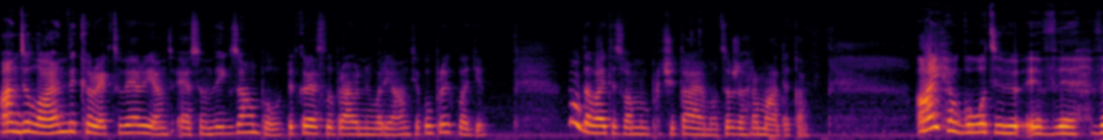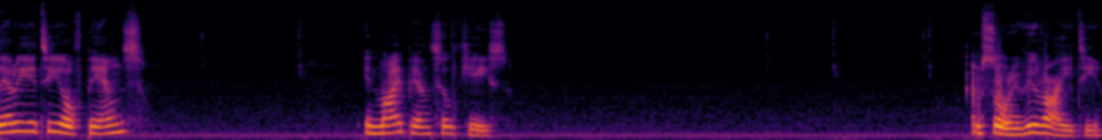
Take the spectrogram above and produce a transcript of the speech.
Underline the correct variant as in the example. Підкресли правильний варіант, як у прикладі. Ну, давайте з вами прочитаємо. Це вже граматика. I have got a variety of pens in my pencil case. I'm sorry, variety.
